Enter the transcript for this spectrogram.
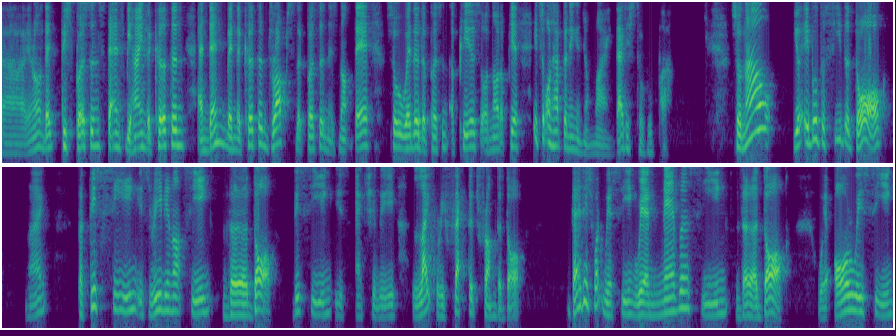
Uh, you know that this person stands behind the curtain, and then when the curtain drops, the person is not there. So whether the person appears or not appear, it's all happening in your mind. That is the rupa. So now you're able to see the dog, right? But this seeing is really not seeing the dog. This seeing is actually light reflected from the dog. That is what we're seeing. We're never seeing the dog we're always seeing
